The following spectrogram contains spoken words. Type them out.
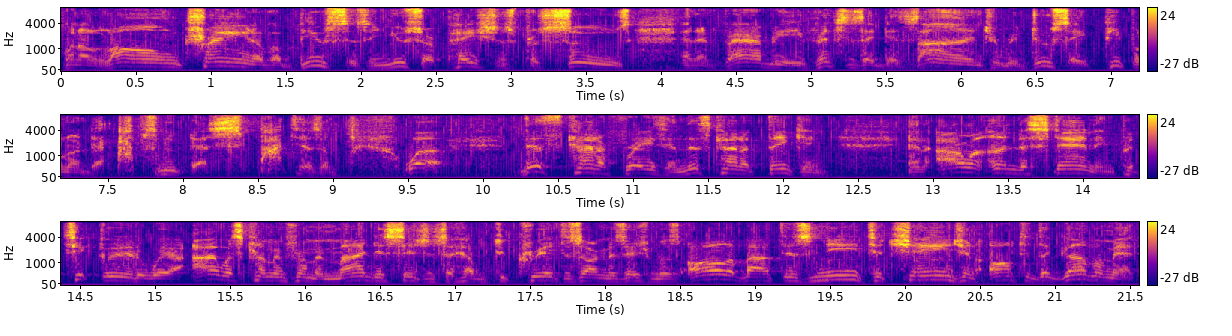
when a long train of abuses and usurpations pursues and invariably evinces a design to reduce a people under absolute despotism. Well, this kind of phrasing, this kind of thinking, and our understanding, particularly to where I was coming from in my decisions to help to create this organization, was all about this need to change and alter the government,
